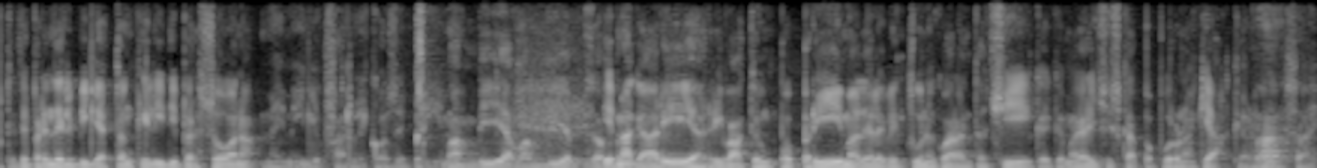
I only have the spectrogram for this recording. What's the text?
potete prendere il biglietto anche lì di persona, ma è meglio fare le cose prima. Man via, man via. bisogna E magari arrivate un po' prima delle 21.45, che magari ci scappa pure una chiacchiera, Ah. sai.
